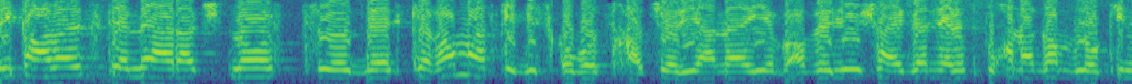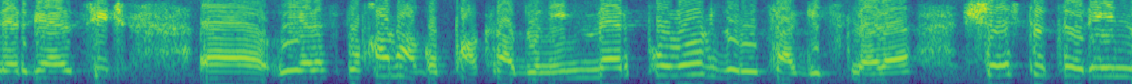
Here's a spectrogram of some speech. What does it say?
Լիբանանից թեմի առաջնորդ Բերքեղամ arczepiskopos Խաչարյանը եւ ավելի ուշ Հայգան երեսփոխանական բլոկի ներկայացուցիչ երեսփոխան Հակոբ Փակրադունին մեր բոլոր զրուցակիցները շեշտը տրին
